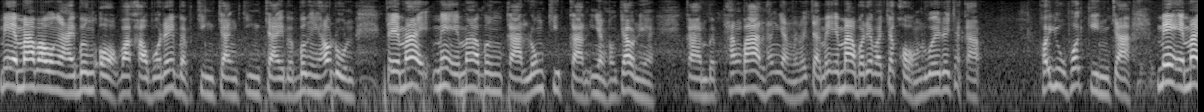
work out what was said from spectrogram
แม่เอมาว่าไงเบิ่งออกว่าเขาบ่ได้แบบจริงจังจริงใจแบบเบิ่งให้เฮาโดน แต่ไม่แม่เอมาเบิ่งการลงคลิปการอหย่างของเจ้าเนี่ยการแบบทั้งบ้านทั้งอย่างนั้นจ้ะแม่เอมาบ่ได้ว่าเจ้าของรวยด้วยจ้ะกับ ราะอยู่เพราะกินจ้ะแม่เอมมา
